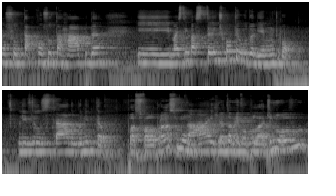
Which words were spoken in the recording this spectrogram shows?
consulta, consulta rápida, e mas tem bastante conteúdo ali, é muito bom. Livro ilustrado, bonitão. Posso falar o próximo? Vai. Eu também vou pular de novo,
